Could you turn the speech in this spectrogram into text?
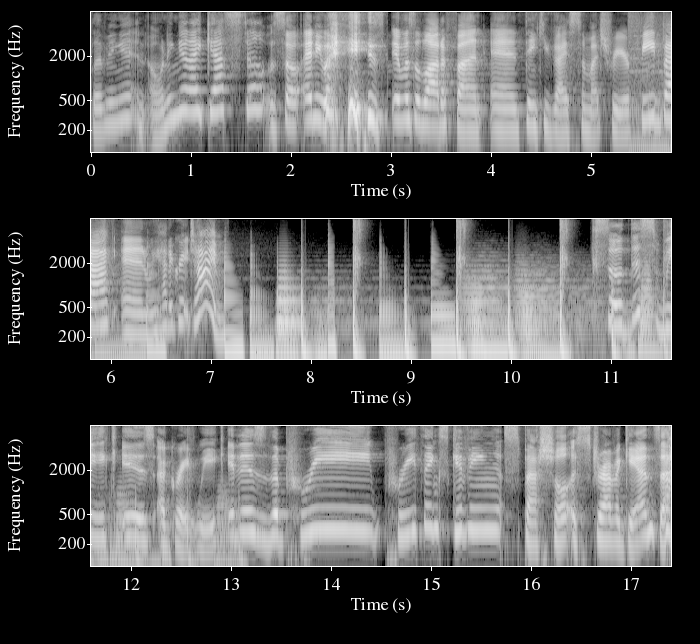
living it and owning it, I guess, still. So, anyways, it was a lot of fun. And thank you guys so much for your feedback. And we had a great time. This week is a great week. It is the pre pre Thanksgiving special extravaganza.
